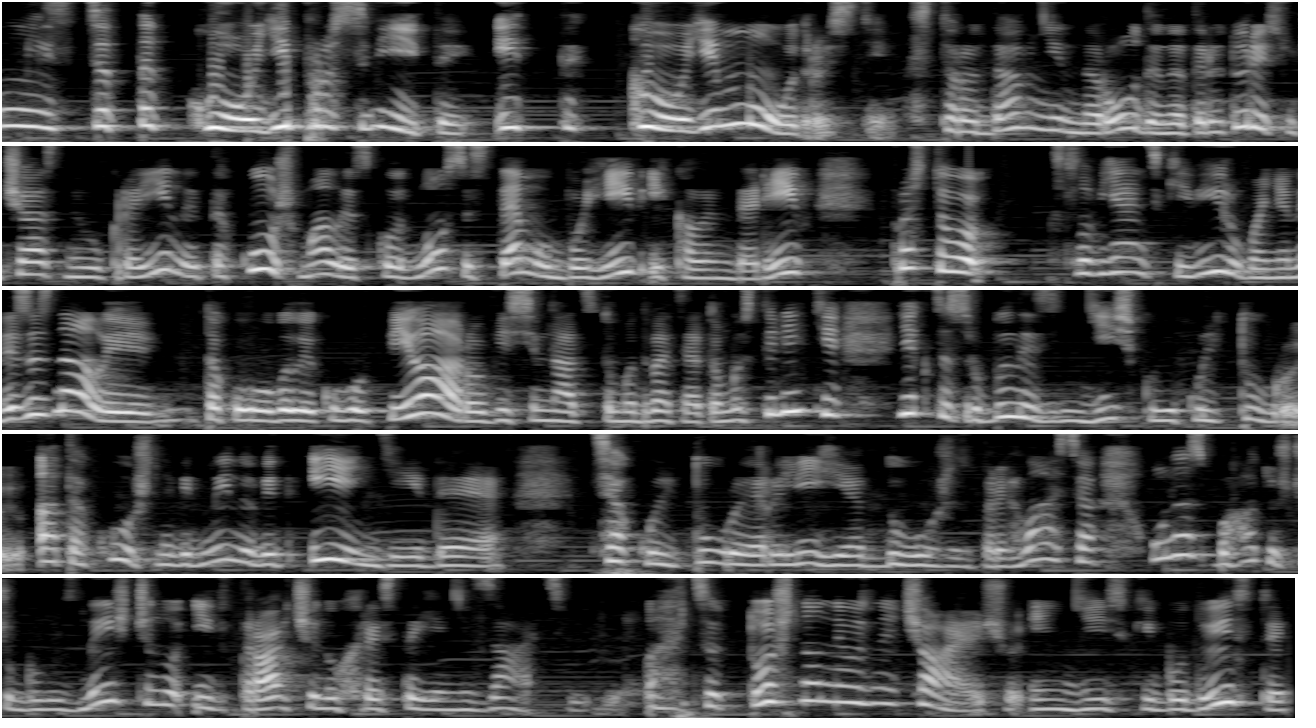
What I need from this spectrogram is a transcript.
місця такої просвіти і такої мудрості. Стародавні народи на території сучасної України також мали складну систему богів і календарів. Просто слов'янські вірування не зазнали такого великого піару в 18-20 столітті, як це зробили з індійською культурою. А також, на відміну від Індії, де ця культура і релігія дуже збереглася, у нас багато що було знищено і втрачено християнізацією. Це точно не означає, що індійські буддисти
